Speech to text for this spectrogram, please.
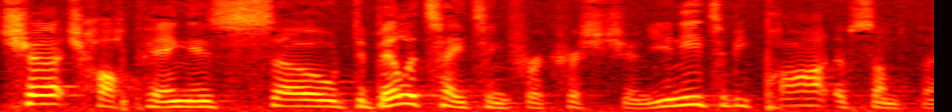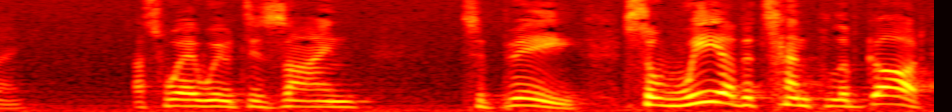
church hopping is so debilitating for a Christian. You need to be part of something. That's where we're designed to be. So we are the temple of God.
